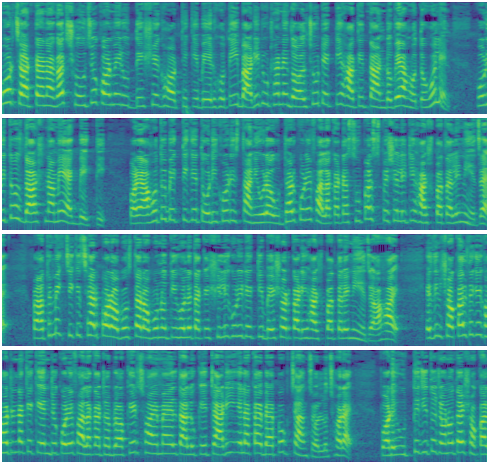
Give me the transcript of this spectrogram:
ভোর চারটা নাগাদ শৌচকর্মের উদ্দেশ্যে ঘর থেকে বের হতেই বাড়ির উঠানে দলছুট একটি হাতির তাণ্ডবে আহত হলেন পরিতোষ দাস নামে এক ব্যক্তি। পরে আহত ব্যক্তিকে তড়িঘড়ি স্থানীয়রা উদ্ধার করে ফালাকাটা সুপার স্পেশালিটি হাসপাতালে নিয়ে যায়। প্রাথমিক চিকিৎসার পর অবস্থার অবনতি হলে তাকে শিলিগুড়ির একটি বেসরকারি হাসপাতালে নিয়ে যাওয়া হয়। এদিন সকাল থেকে ঘটনাকে কেন্দ্র করে ফালাকাটা ব্লকের ছয় মাইল তালুকে টারি এলাকায় ব্যাপক চাঞ্চল্য ছড়ায়। পরে উত্তেজিত জনতায় সকাল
